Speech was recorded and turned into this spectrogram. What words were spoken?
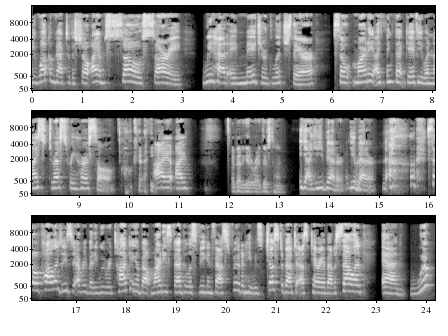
everybody. Welcome back to the show. I am so sorry. We had a major glitch there. So, Marty, I think that gave you a nice dress rehearsal. Okay. I, I, I better get it right this time. Yeah, you better. You better. so, apologies to everybody. We were talking about Marty's fabulous vegan fast food, and he was just about to ask Terry about a salad, and whoop,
